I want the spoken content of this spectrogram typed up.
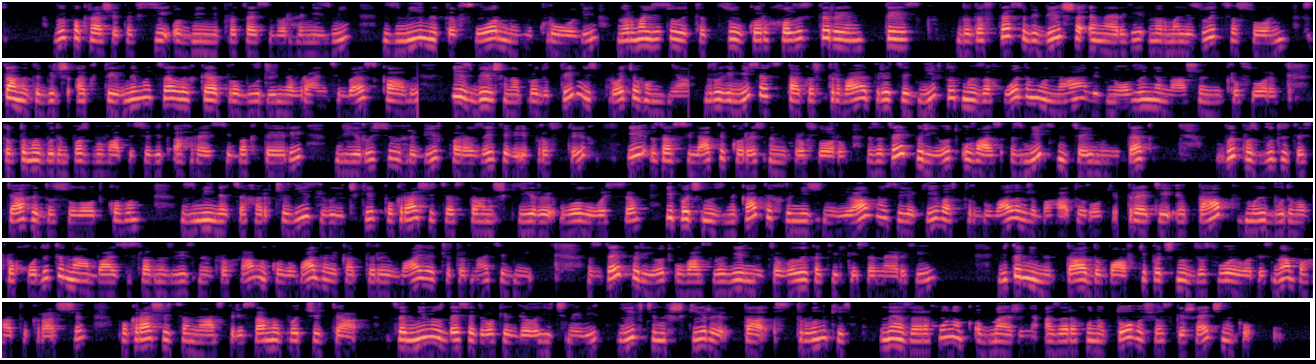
ви покращите всі обмінні процеси в організмі, зміните форму в крові, нормалізуєте цукор, холестерин, тиск, додасте собі більше енергії, нормалізується сон, станете більш активними, це легке пробудження вранці без кави, і збільшена продуктивність протягом дня. Другий місяць також триває 30 днів. Тут ми заходимо на відновлення нашої мікрофлори. Тобто ми будемо позбуватися від агресії бактерій, вірусів, грибів, паразитів і простих. І заселяти корисну мікрофлору. За цей період у вас зміцнюється імунітет, ви позбудетесь тяги до солодкого, зміняться харчові звички, покращиться стан шкіри, волосся і почнуть зникати хронічні діагнози, які вас турбували вже багато років. Третій етап ми будемо проходити на базі славнозвісної програми Коловада, яка триває 14 днів. За цей період у вас вивільнюється велика кількість енергії. Вітаміни та добавки почнуть засвоюватись набагато краще, покращиться настрій, самопочуття. Це мінус 10 років біологічний вік, ліфтінг шкіри та стрункість не за рахунок обмеження, а за рахунок того, що з кишечнику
